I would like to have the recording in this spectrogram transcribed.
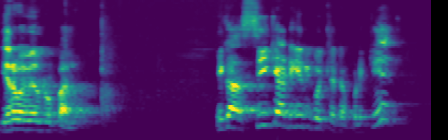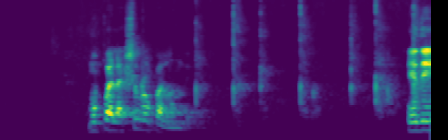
ఇరవై వేల రూపాయలు. ఇక సి కేటగిరీకి వచ్చేటప్పటికి ముప్పై లక్షల రూపాయలు ఉంది. ఇది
